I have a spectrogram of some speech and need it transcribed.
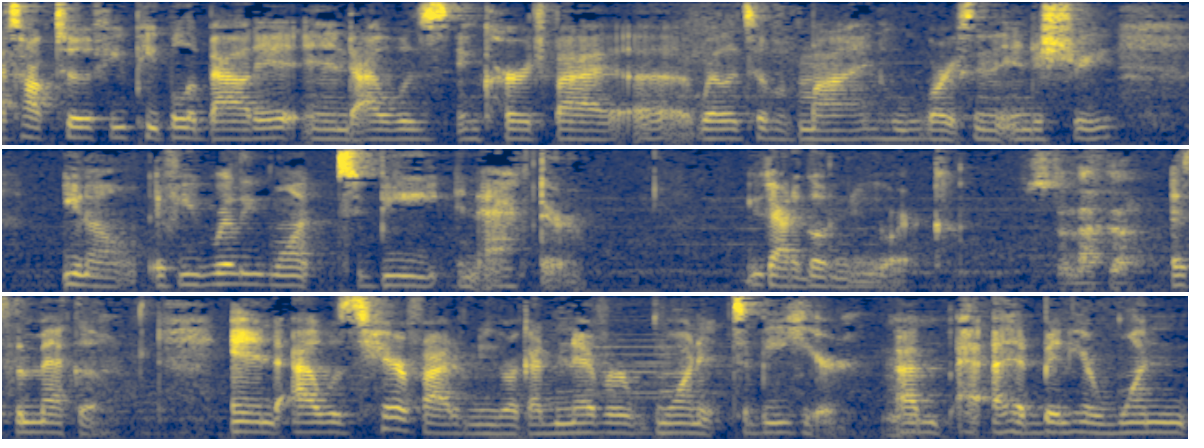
I talked to a few people about it, and I was encouraged by a relative of mine who works in the industry. You know, if you really want to be an actor, you got to go to New York. It's the Mecca. It's the Mecca. And I was terrified of New York. I never wanted to be here. I, I had been here one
